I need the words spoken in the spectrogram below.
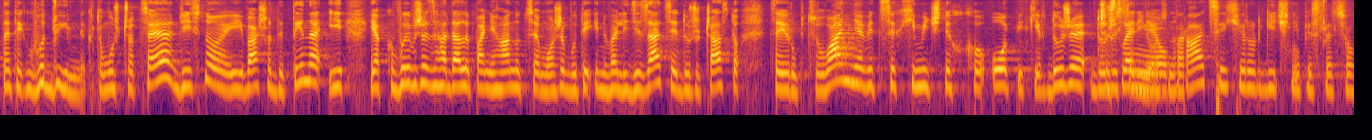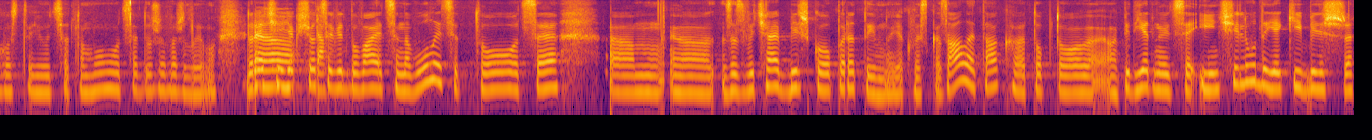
знаєте, як годинник, тому що це дійсно і ваша дитина, і як ви вже згадали, пані Ганну, це може бути інвалідізація. Дуже часто це і рубцювання від цих хімічних опіків. Дуже дуже Численні серйозно. операції хірургічні після цього стаються, тому це дуже важливо. До речі, Е, якщо так. це відбувається на вулиці, то це е, зазвичай більш кооперативно, як ви сказали, так тобто е, під'єднуються інші люди, які більш е,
